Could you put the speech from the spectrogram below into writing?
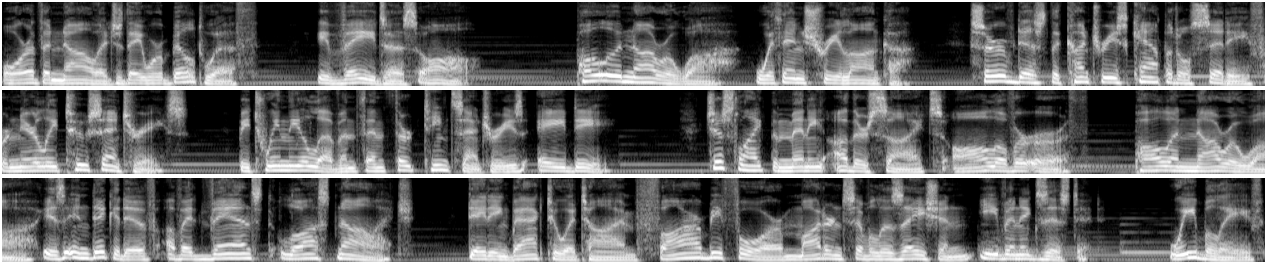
or the knowledge they were built with, evades us all. Polonnaruwa, within Sri Lanka, served as the country's capital city for nearly two centuries between the 11th and 13th centuries AD. Just like the many other sites all over Earth, Polonnaruwa is indicative of advanced lost knowledge, dating back to a time far before modern civilization even existed. We believe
